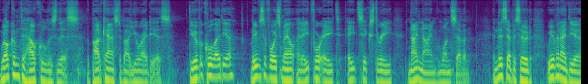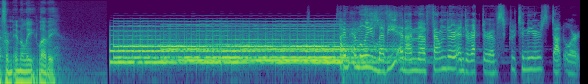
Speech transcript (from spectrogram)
Welcome to How Cool Is This, the podcast about your ideas. Do you have a cool idea? Leave us a voicemail at 848 863 9917. In this episode, we have an idea from Emily Levy. Levy, and I'm the founder and director of scrutineers.org.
